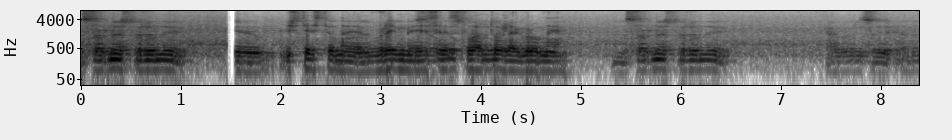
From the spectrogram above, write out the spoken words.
С одной стороны, И, Естественно, время и средства стороны. тоже огромные. с одной стороны, как говорится, это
